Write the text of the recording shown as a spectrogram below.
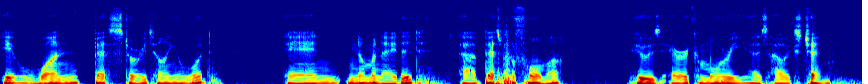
it won Best Storytelling Award and nominated uh, Best Performer who is Erika Mori as Alex Chen.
